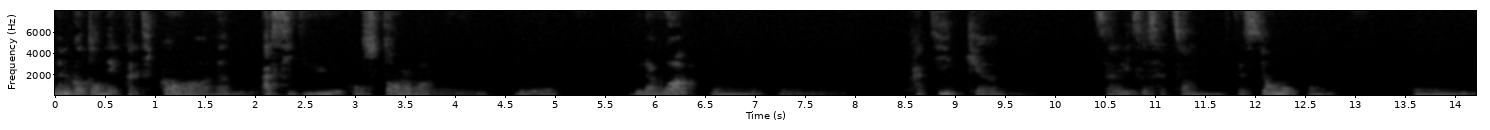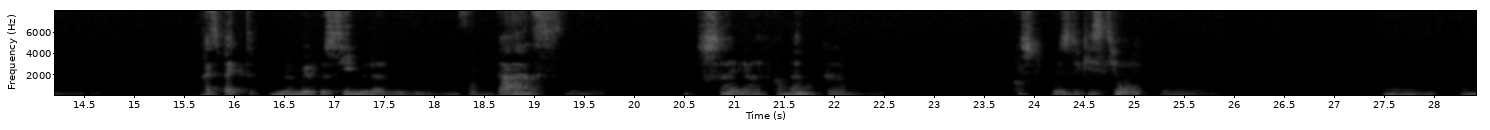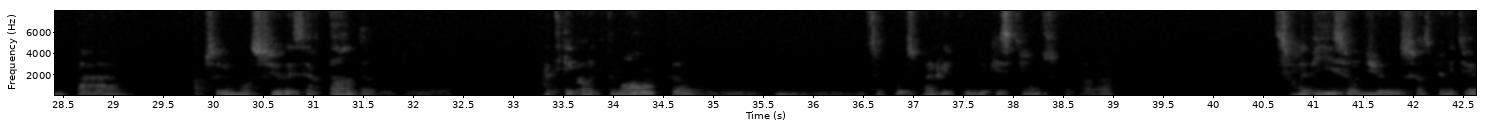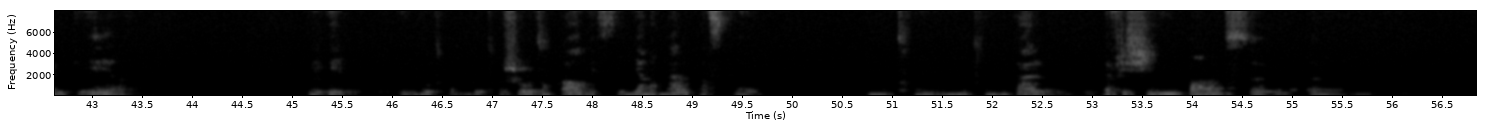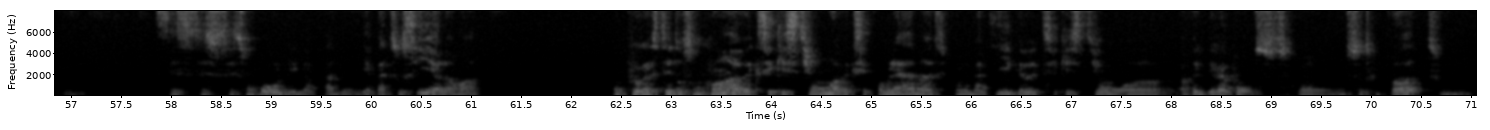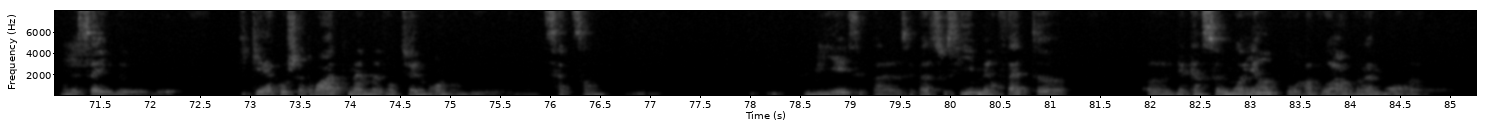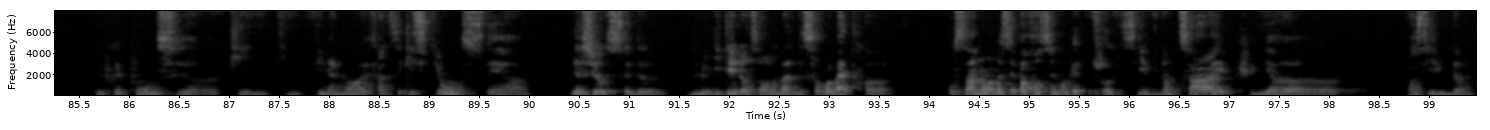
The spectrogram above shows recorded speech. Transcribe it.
même quand on est pratiquant euh, assidu constant de, de la voix, qu'on pratique euh, service au satsang méditation, qu'on respecte le mieux possible les, et, tout ça, il arrive quand même qu'on se pose des questions, qu'on n'est pas absolument sûr et certain de, pratiquer correctement, qu'on se pose malgré tout des questions sur, euh, sur la vie, sur Dieu, sur la spiritualité. Euh, et, d'autres choses encore, et c'est bien normal parce que notre, notre mental réfléchit, pense, euh, c'est son rôle, il n'y a pas de, a pas de souci. Alors, on peut rester dans son coin avec ses questions, avec ses problèmes, avec ses problématiques, avec ses questions, euh, avec des réponses qu'on se tripote, on essaye de, piquer à gauche à droite, même éventuellement dans des, dans des satsang publiés, c'est pas, pas le souci, mais en fait, euh, euh, il n'y a qu'un seul moyen pour avoir vraiment une réponse qui, qui, finalement efface ces questions, c'est bien sûr, c'est de, de, méditer, de se remettre, euh, au sein non, mais c'est pas forcément quelque chose de si évident que ça. Et puis, euh, enfin, si évident.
